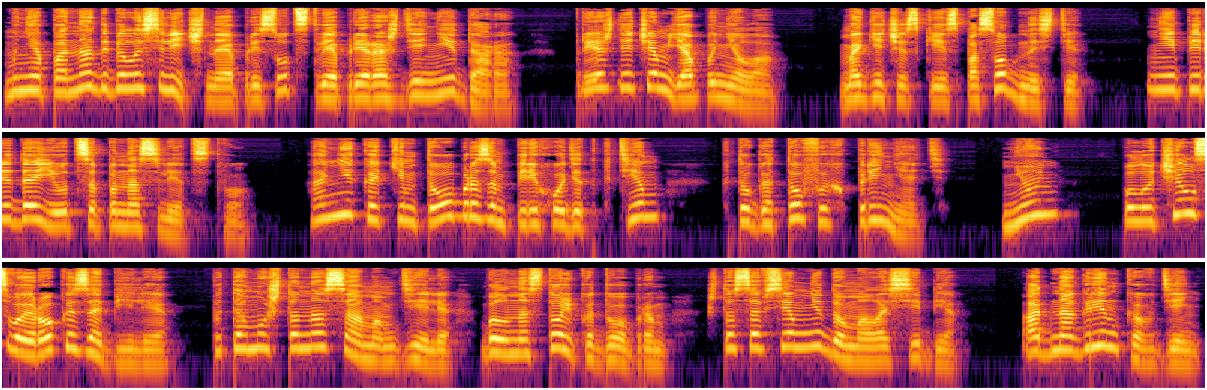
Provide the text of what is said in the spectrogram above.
Мне понадобилось личное присутствие при рождении дара, прежде чем я поняла. Магические способности не передаются по наследству. Они каким-то образом переходят к тем, кто готов их принять. Нюнь получил свой рок изобилия, потому что на самом деле был настолько добрым, что совсем не думал о себе. Одна гринка в день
